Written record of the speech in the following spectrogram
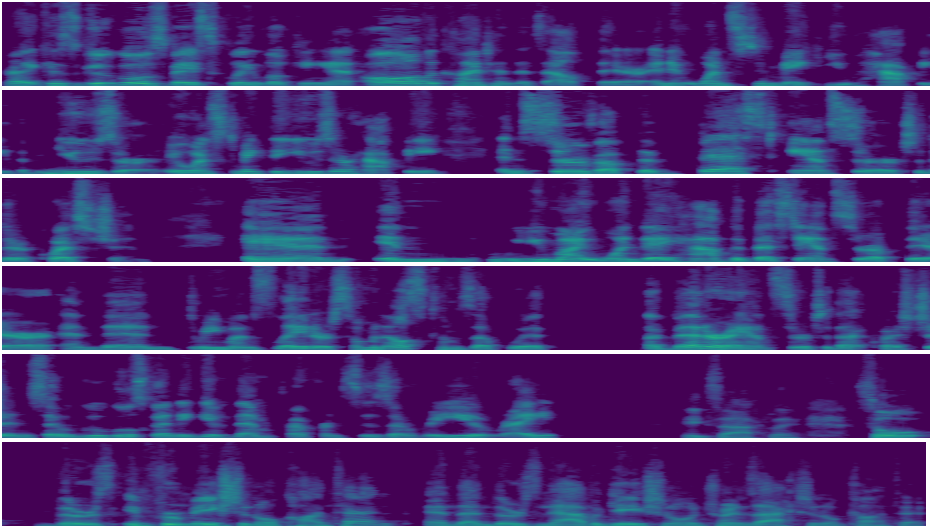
Right, because Google is basically looking at all the content that's out there and it wants to make you happy, the user. It wants to make the user happy and serve up the best answer to their question. And in you might one day have the best answer up there, and then three months later, someone else comes up with a better answer to that question. So Google's going to give them preferences over you, right? Exactly. So there's informational content and then there's navigational and transactional content.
